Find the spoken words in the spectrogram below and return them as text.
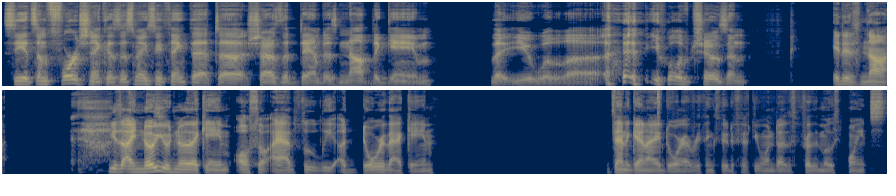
See, it's unfortunate because this makes me think that uh, Shadows of the Damned is not the game that you will uh, you will have chosen. It is not because I know you would know that game. Also, I absolutely adore that game. Then again, I adore everything Suda51 does for the most points.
